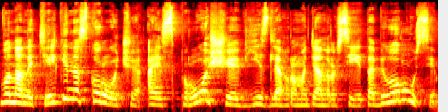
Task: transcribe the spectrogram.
Вона не тільки не скорочує, а й спрощує в'їзд для громадян Росії та Білорусі.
